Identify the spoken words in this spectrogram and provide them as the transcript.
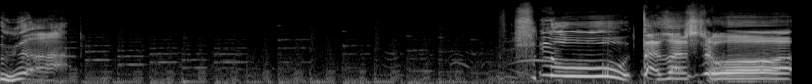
Уа! Ну, та за що?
